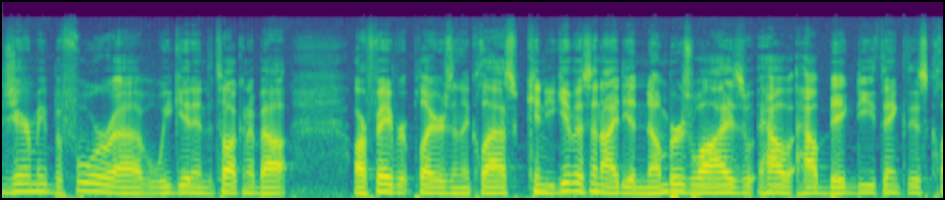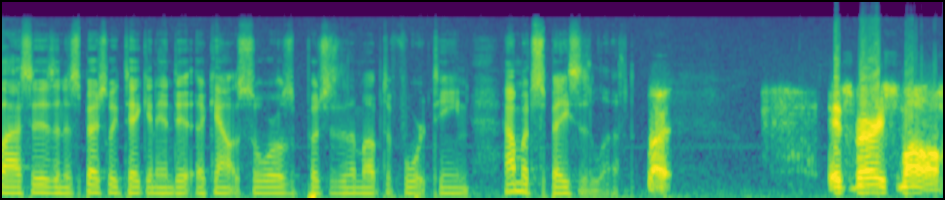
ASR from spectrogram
Jeremy, before uh, we get into talking about our favorite players in the class, can you give us an idea, numbers wise, how how big do you think this class is, and especially taking into account Sorrells pushes them up to 14? How much space is left? Right. It's very small.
